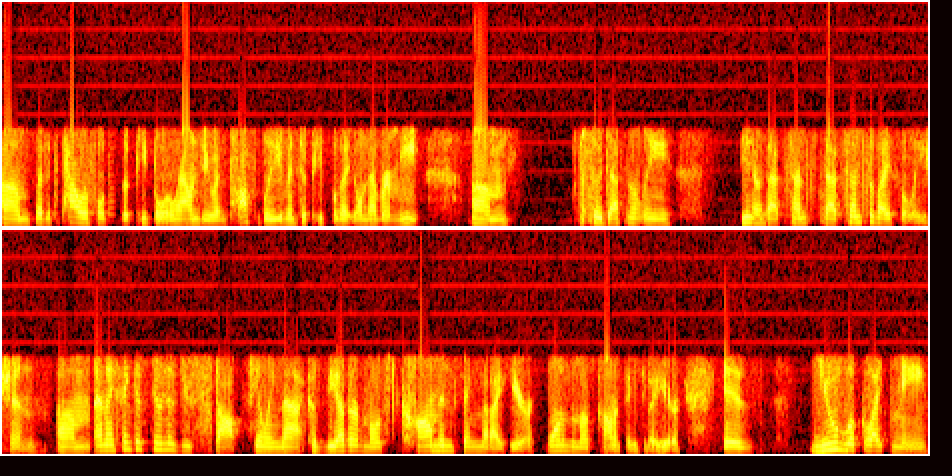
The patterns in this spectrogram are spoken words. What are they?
um, but it's powerful to the people around you and possibly even to people that you'll never meet. Um, so definitely, you know that sense that sense of isolation. Um, and I think as soon as you stop feeling that, because the other most common thing that I hear, one of the most common things that I hear, is you look like me.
